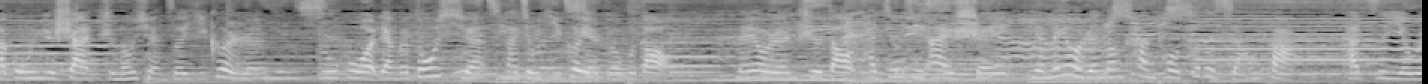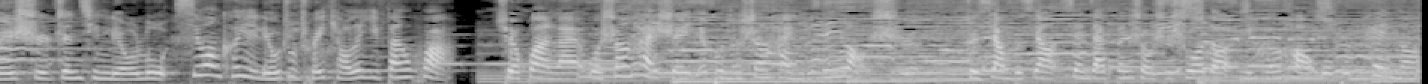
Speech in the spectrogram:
他龚玉善只能选择一个人。如果两个都选，那就一个也得不到。没有人知道他究竟爱谁，也没有人能看透他的想法。他自以为是真情流露，希望可以留住垂髫的一番话，却换来我伤害谁也不能伤害你龚老师。这像不像现在分手时说的“你很好，我不配”呢？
